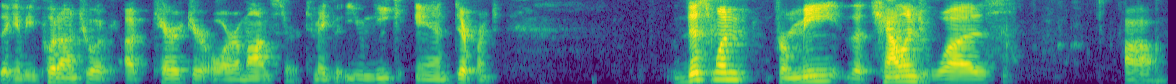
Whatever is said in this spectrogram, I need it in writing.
that can be put onto a, a character or a monster to make it unique and different. This one, for me, the challenge was um,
